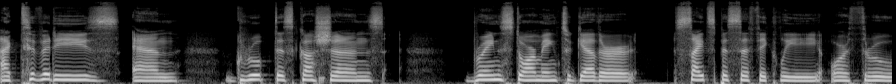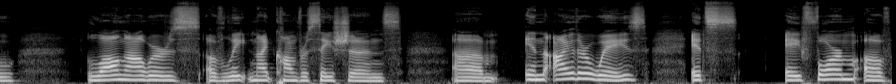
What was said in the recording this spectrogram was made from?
activities and group discussions brainstorming together site specifically or through long hours of late night conversations um, in either ways it's a form of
